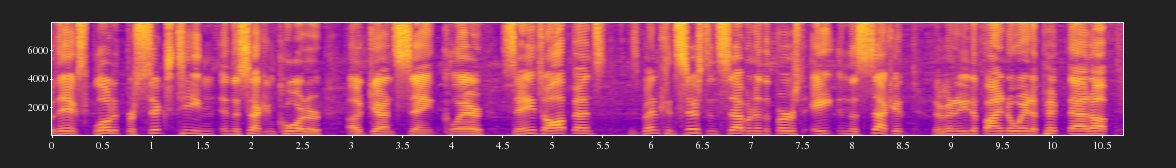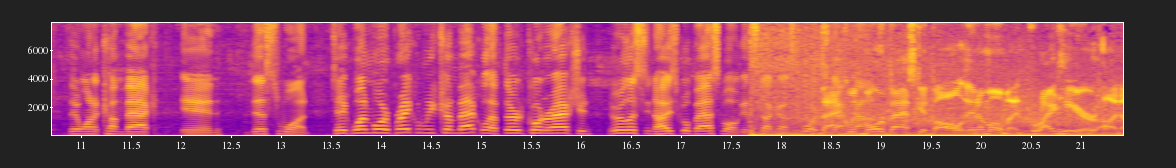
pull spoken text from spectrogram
but they exploded for 16 in the second quarter against St. Clair. Saints offense has been consistent seven in the first, eight in the second. They're going to need to find a way to pick that up if they want to come back in this one. Take one more break. When we come back, we'll have third quarter action. You're listening to high school basketball and get stuck on sports. Back with more basketball in a moment, right here on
